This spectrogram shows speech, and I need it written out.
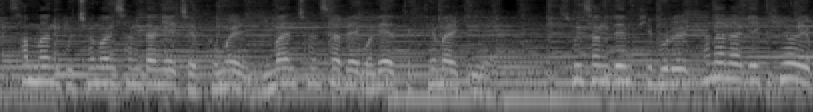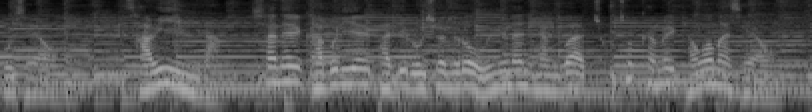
39,000원 상당의 제품을 21,400원에 득템할 기회 손상된 피부를 편안하게 케어해보세요. 4위입니다. 샤넬 가브리엘 바디 로션으로 은은한 향과 촉촉함을 경험하세요.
